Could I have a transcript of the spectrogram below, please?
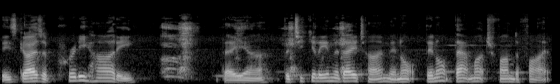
These guys are pretty hardy. They, uh, particularly in the daytime, they're not they're not that much fun to fight.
